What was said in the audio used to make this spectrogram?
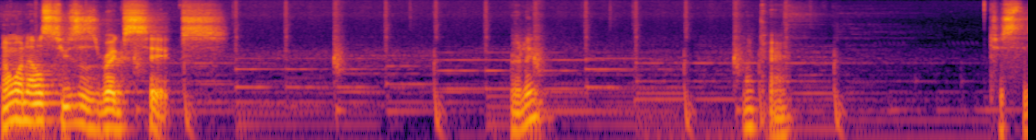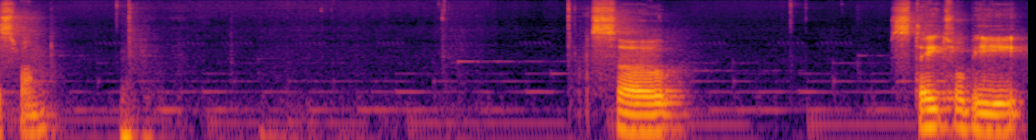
No one else uses Reg 6. Really? Okay. Just this one. So state will be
